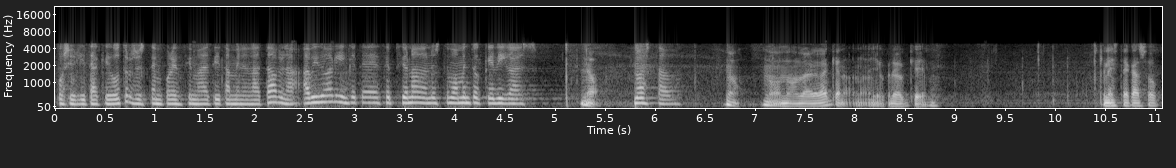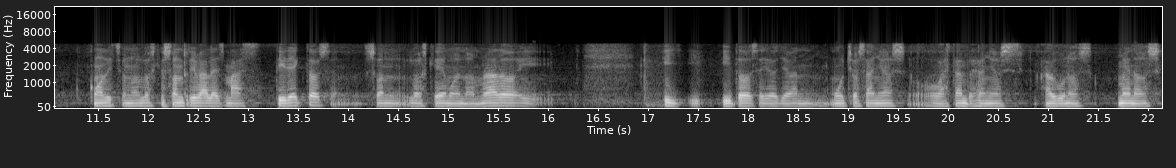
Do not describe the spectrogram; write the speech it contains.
posibilita que otros estén por encima de ti también en la tabla. ¿Ha habido alguien que te haya decepcionado en este momento que digas, no, no ha estado? No, no, no, la verdad que no, no. Yo creo que en este caso como he dicho, ¿no? los que son rivales más directos son los que hemos nombrado y, todos ellos llevan muchos años o bastantes años, algunos menos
